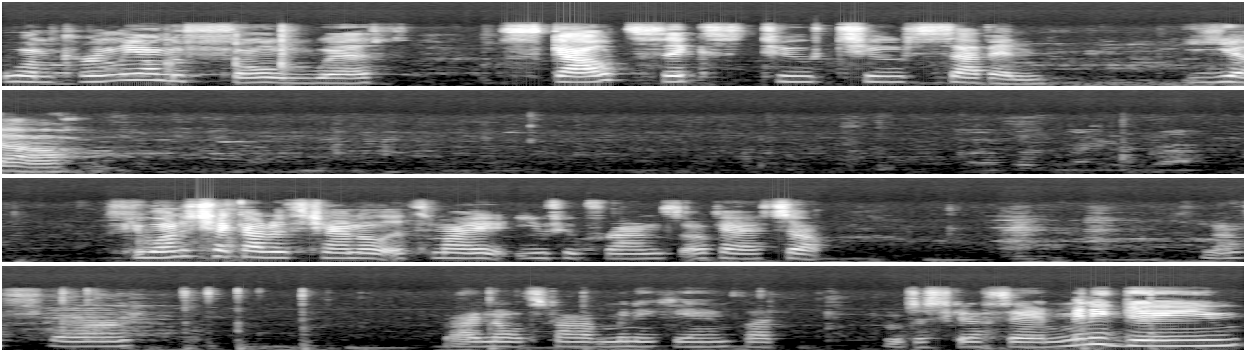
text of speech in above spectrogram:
Well, I'm currently on the phone with Scout 6227. Yeah. If you want to check out his channel, it's my YouTube friends. Okay, so. Now for. I know it's not a mini game, but I'm just gonna say mini game.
